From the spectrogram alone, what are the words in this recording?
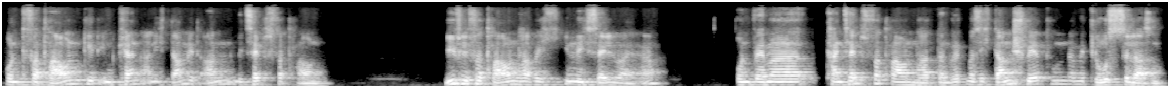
Und Vertrauen geht im Kern eigentlich damit an, mit Selbstvertrauen. Wie viel Vertrauen habe ich in mich selber, ja? Und wenn man kein Selbstvertrauen hat, dann wird man sich dann schwer tun, damit loszulassen.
